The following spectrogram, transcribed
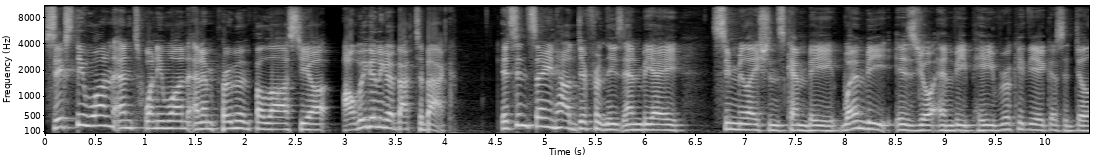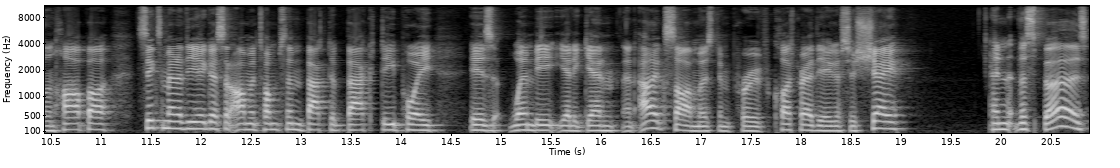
61 and 21, an improvement for last year. Are we going to go back to back? It's insane how different these NBA simulations can be Wemby is your MVP. Rookie of the year goes to Dylan Harper. Six man of the year goes to Amen Thompson. Back to back. DPOY is Wemby yet again. And Alex Sarr most improved. Clutch player of the year goes to Shai. And the Spurs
